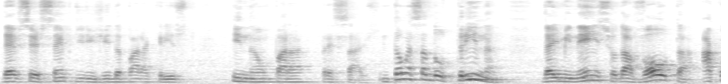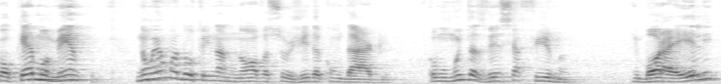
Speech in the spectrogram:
deve ser sempre dirigida para Cristo e não para presságios. Então, essa doutrina da iminência ou da volta a qualquer momento não é uma doutrina nova surgida com Darby como muitas vezes se afirma, embora ele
